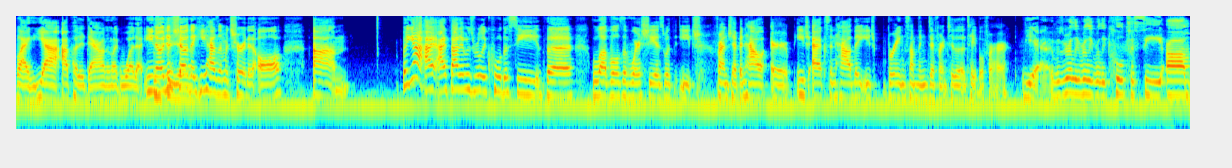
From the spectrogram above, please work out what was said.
like, yeah, I put it down and like what, you know, it just Yeah. showed that he hasn't matured at all. Um, but yeah, I, I thought it was really cool to see the levels of where she is with each friendship and how, or each ex, and how they each bring something different to the table for her. Yeah, it was really, really, really cool to see. Um,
